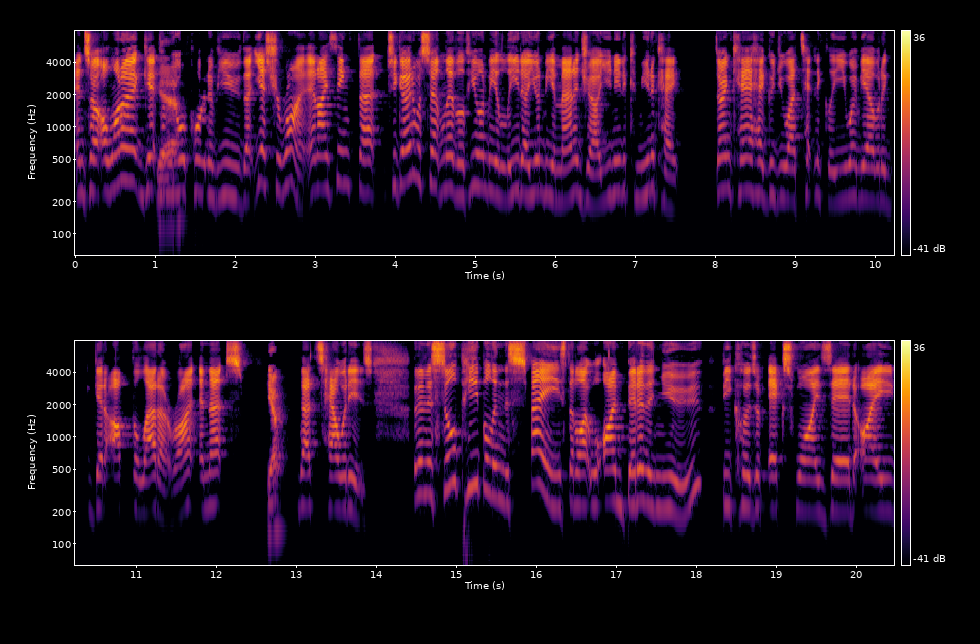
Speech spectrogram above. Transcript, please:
and so I want to get yeah. from your point of view that yes, you're right. And I think that to go to a certain level, if you want to be a leader, you want to be a manager, you need to communicate. Don't care how good you are technically, you won't be able to get up the ladder, right? And that's yep, that's how it is. But then there's still people in the space that are like, well, I'm better than you because of X, Y, Z. I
